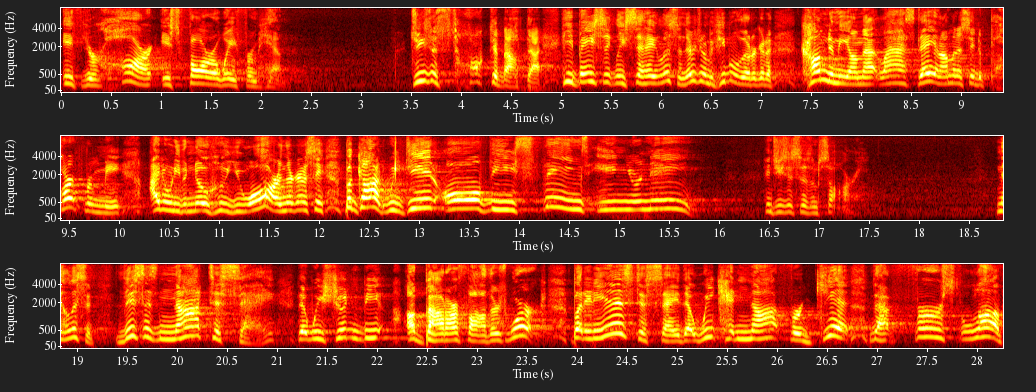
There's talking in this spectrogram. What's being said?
if your heart is far away from Him. Jesus talked about that. He basically said, Hey, listen, there's going to be people that are going to come to me on that last day, and I'm going to say, Depart from me. I don't even know who you are. And they're going to say, But God, we did all these things in your name. And Jesus says, I'm sorry. Now, listen, this is not to say that we shouldn't be about our Father's work, but it is to say that we cannot forget that first love.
